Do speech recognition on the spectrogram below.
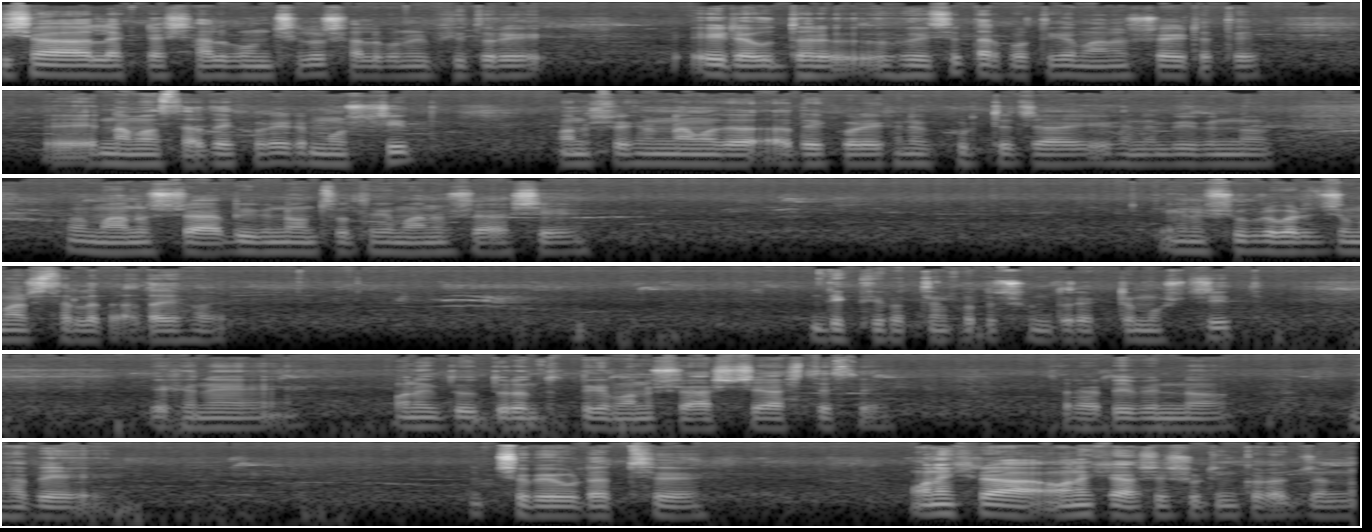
বিশাল একটা শালবন ছিল, শালবনের ভিতরে এটা উদ্ধার হয়েছে। তারপর থেকে মানুষরা এটাতে নামাজ আদায় করে, এটা মসজিদ। মানুষরা এখানে নামাজ আদায় করে, এখানে ঘুরতে যায়, এখানে বিভিন্ন মানুষরা, বিভিন্ন অঞ্চল থেকে মানুষরা আসে। এখানে শুক্রবার, জুমার সালাত আদায় হয়। দেখতে পাচ্ছেন কত সুন্দর একটা মসজিদ। এখানে অনেক দূর দূরান্ত থেকে মানুষরা আসছে, আসতেছে। তারা বিভিন্নভাবে ছবি উঠাচ্ছে। অনেকরা, অনেকে আসে শুটিং করার জন্য।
